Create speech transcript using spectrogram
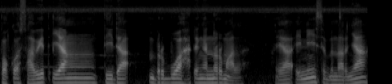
pokok sawit yang tidak berbuah dengan normal. Ya, ini sebenarnya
